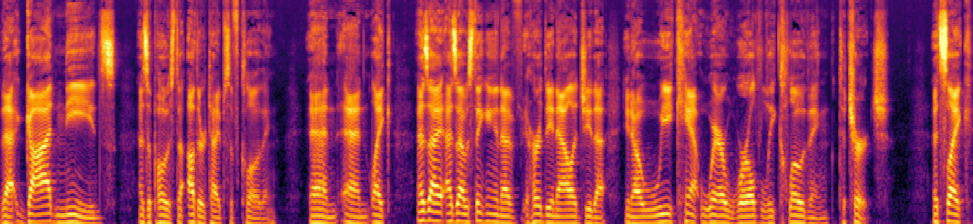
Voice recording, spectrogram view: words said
that God needs as opposed to other types of clothing. And and like as I as I was thinking and I've heard the analogy that, you know, we can't wear worldly clothing to church. It's like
